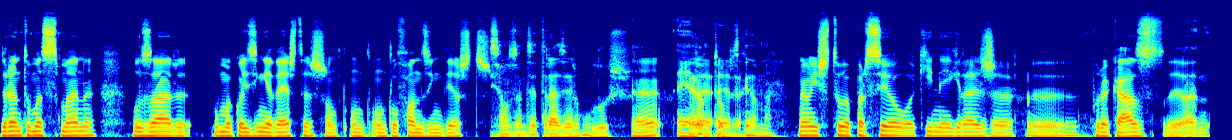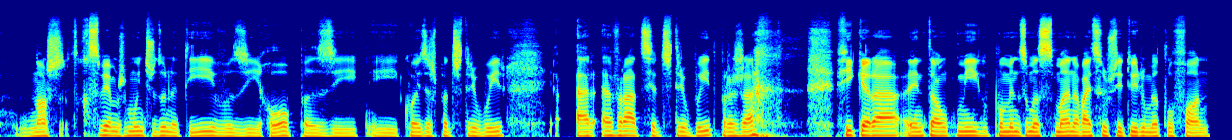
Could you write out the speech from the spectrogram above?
durante uma semana usar uma coisinha destas, um, um, um telefonezinho destes. Isso há uns anos atrás era um luxo. Ah, era, era um topo era. de gama. Não, isto apareceu aqui na igreja uh, por acaso. Uh, nós recebemos muitos donativos e roupas e, e coisas para distribuir. Haverá de ser distribuído para já. Ficará então comigo pelo menos uma semana, vai substituir o meu telefone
